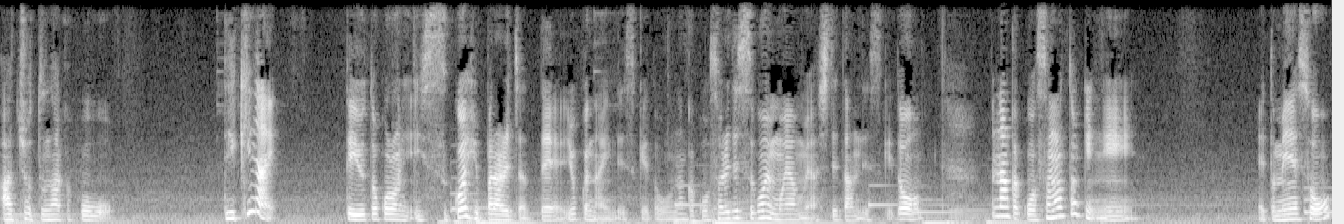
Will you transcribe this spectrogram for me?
あちょっとなんかこうできないっていうところにすっごい引っ張られちゃってよくないんですけどなんかこうそれですごいモヤモヤしてたんですけどなんかこうその時に、えっと、瞑想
